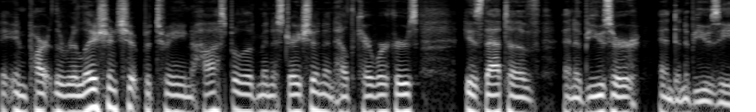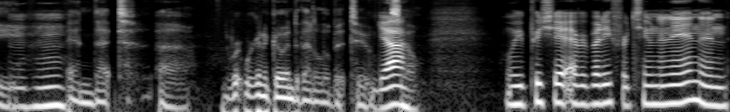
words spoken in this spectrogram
in part, the relationship between hospital administration and healthcare workers is that of an abuser and an abusee, Mm-hmm. and that uh, we're, we're going to go into that a little bit too. Yeah. So, We appreciate everybody for tuning in and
